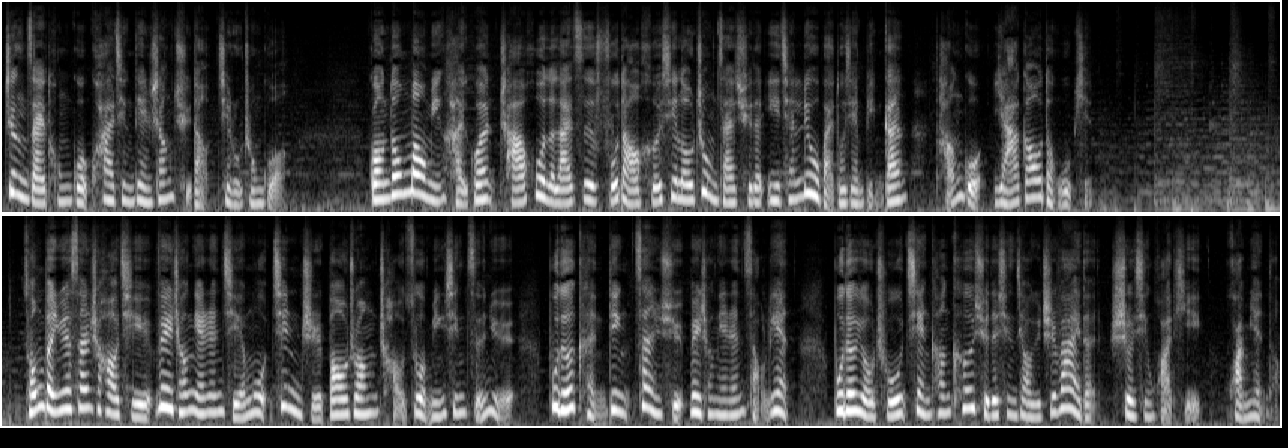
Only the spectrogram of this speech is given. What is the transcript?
正在通过跨境电商渠道进入中国。广东茂名海关查获了来自福岛核泄漏重灾区的一千六百多件饼干、糖果、牙膏等物品。从本月三十号起，未成年人节目禁止包装炒作明星子女，不得肯定赞许未成年人早恋，不得有除健康科学的性教育之外的涉性话题、画面等。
